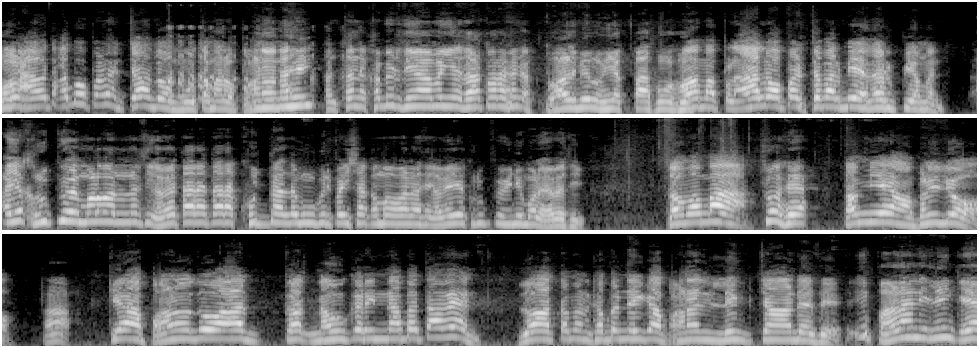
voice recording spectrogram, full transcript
આવો તો આબો પડે ત્યાં તો હું તમારો ભણો નહીં. પણ તને ખબર છે આમ અહીંયા જાતો રહે ને ઢોલ મેલું એક પાછું મામા પણ આલો પણ તમારે બે હજાર રૂપિયા મને. એક રૂપિયો મળવાનો નથી. હવે તારે તારા ખુદના તમે ઉપર પૈસા કમાવાના છે. હવે એક રૂપિયો નહીં મળે હવેથી. તો મામા શું છે? તમે સાંભળી લ્યો. હા. કે આ ભાણો તો આ કાંક નવું કરીને ના બતાવે ને? જો આ તમને ખબર નહીં કે આ ભાણાની લિંક ચાંડે છે. એ ભાણાની લિંક હે.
